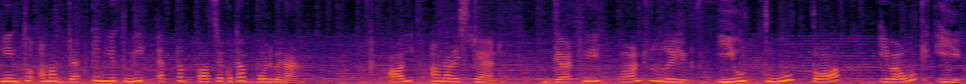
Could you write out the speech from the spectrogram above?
কিন্তু আমার ড্যাডকে নিয়ে তুমি একটা বাজে কথা বলবে না। I understand that he want leave you to talk about it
